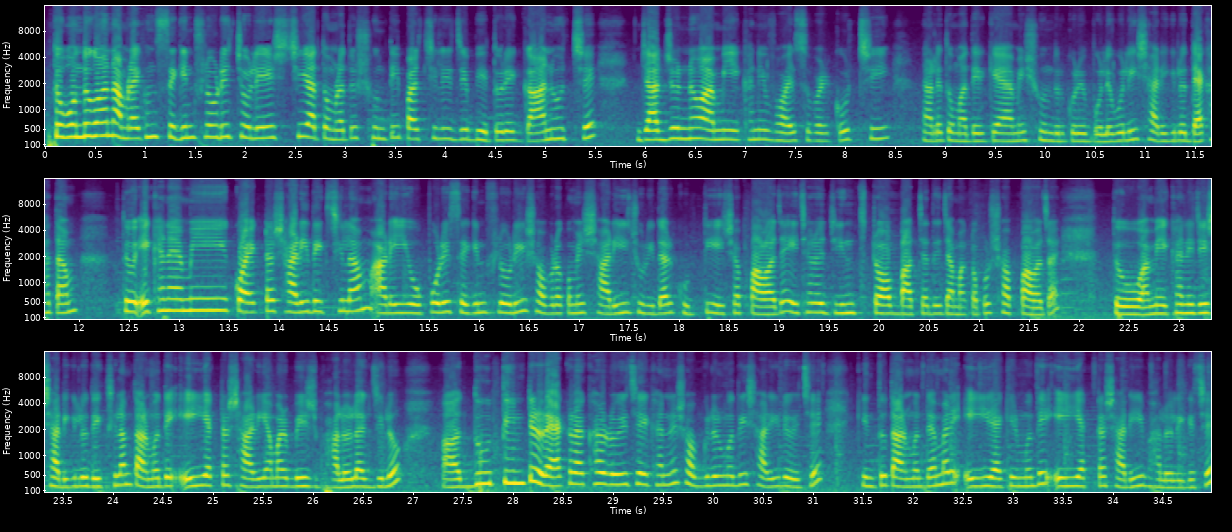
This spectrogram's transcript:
তো বন্ধুগণ, আমরা এখন সেকেন্ড ফ্লোরে চলে এসেছি আর তোমরা তো শুনতেই পারছিলে যে ভেতরে গান হচ্ছে। যার জন্য আমি এখানে ভয়েস ওভার করছি। নাহলে তোমাদেরকে আমি সুন্দর করে বলে বলেই শাড়িগুলো দেখাতাম। তো এখানে আমি কয়েকটা শাড়ি দেখছিলাম আর এই ওপরে সেকেন্ড ফ্লোরেই সব রকমের শাড়ি, চুড়িদার, কুর্তি এইসব পাওয়া যায়। এছাড়া জিন্স টপ বাচ্চাদের জামা কাপড় সব পাওয়া যায়। তো আমি এখানে যে শাড়িগুলো দেখছিলাম, তার মধ্যে এই একটা শাড়ি আমার বেশ ভালো লাগছিল। দু তিনটে র্যাক রাখা রয়েছে এখানে, সবগুলোর মধ্যেই শাড়ি রয়েছে। কিন্তু তার মধ্যে আমার এই র্যাকের মধ্যে এই একটা শাড়ি ভালো লেগেছে।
